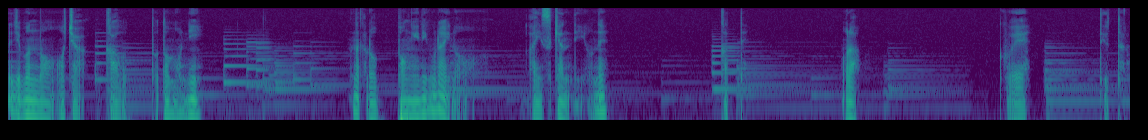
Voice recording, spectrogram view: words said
で自分のお茶買うとともに、なんか6本入りぐらいのアイスキャンディーをね、買って、ほら、食えって言ったら、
